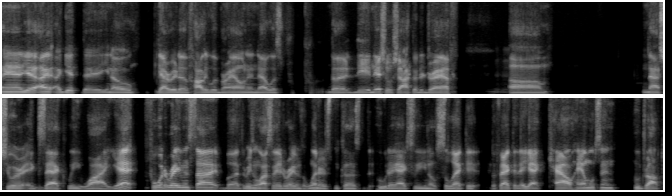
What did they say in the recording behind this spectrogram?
And yeah, I, I get the you know got rid of Hollywood Brown, and that was the the initial shock of the draft. Mm-hmm. Um, not sure exactly why yet for the Ravens side, but the reason why I say the Ravens are winners because who they actually you know selected. The fact that they got Kyle Hamilton, who dropped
